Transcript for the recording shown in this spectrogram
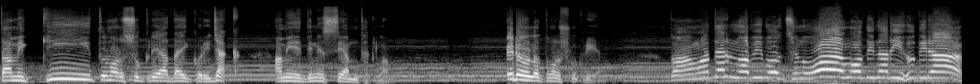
তা আমি কি তোমার শুক্রিয়া আদায় করি? যাক, আমি এই দিনে শ্যাম থাকলাম। এটা হলো তোমার শুক্রিয়া। তো আমাদের নবী বলছেন, ও মদিনার ইহুদিরা,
